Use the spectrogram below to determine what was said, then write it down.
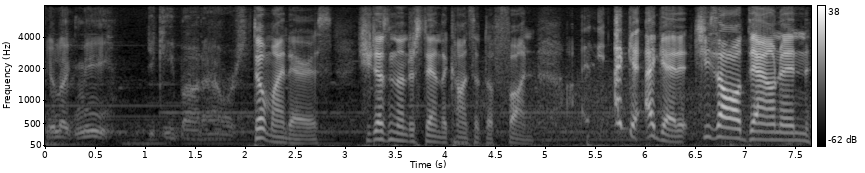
you're like me. You keep odd hours. Don't mind Eris. She doesn't understand the concept of fun. I, I get, I get it. She's all down in,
